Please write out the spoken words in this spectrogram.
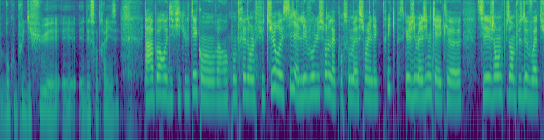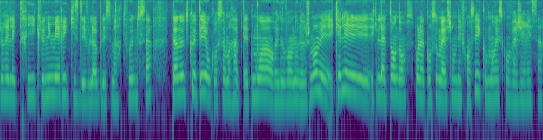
beaucoup plus diffus et, décentralisé. Par rapport aux difficultés qu'on va rencontrer dans le futur aussi, il y a l'évolution de la consommation électrique, parce que j'imagine qu'avec si les gens ont de plus en plus de voitures électriques, le numérique qui se développe, les smartphones, tout ça, d'un autre côté, on consommera peut-être moins en rénovant nos logements, mais quelle est la tendance pour la consommation des Français et comment est-ce qu'on va gérer ça?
